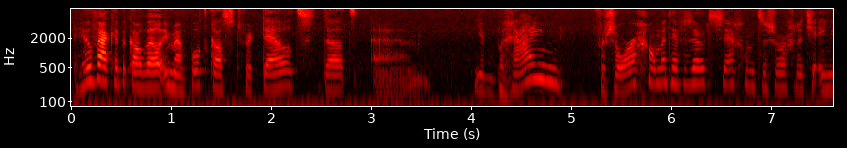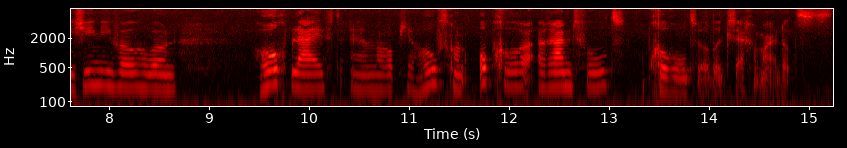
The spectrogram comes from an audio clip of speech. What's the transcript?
heel vaak heb ik al wel in mijn podcast verteld dat ehm, je brein verzorgen, om het even zo te zeggen, om te zorgen dat je energieniveau gewoon hoog blijft en waarop je hoofd gewoon opgeruimd voelt. Opgerold wilde ik zeggen, maar dat is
